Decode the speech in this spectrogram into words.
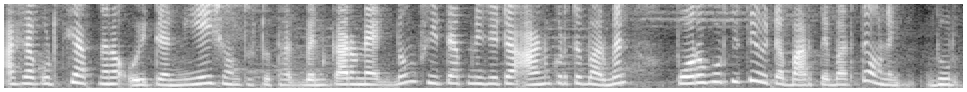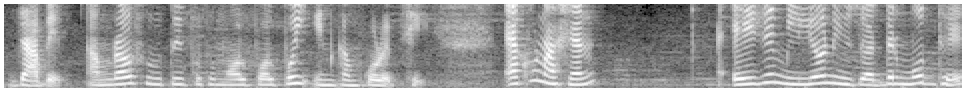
আশা করছি আপনারা ওইটা নিয়েই সন্তুষ্ট থাকবেন। কারণ একদম ফ্রিতে আপনি যেটা আর্ন করতে পারবেন, পরবর্তীতে ওইটা বাড়তে বাড়তে অনেক দূর যাবে। আমরাও শুরুতেই প্রথম অল্প অল্পই ইনকাম করেছি। এখন আসেন, এই যে মিলিয়ন ইউজারদের মধ্যে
